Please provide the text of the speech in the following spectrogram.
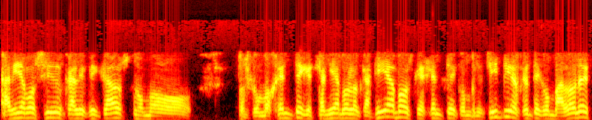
habíamos sido calificados como pues como gente que sabíamos lo que hacíamos, que gente con principios, gente con valores,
